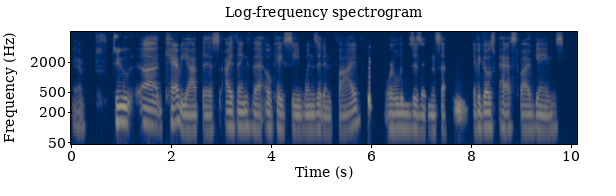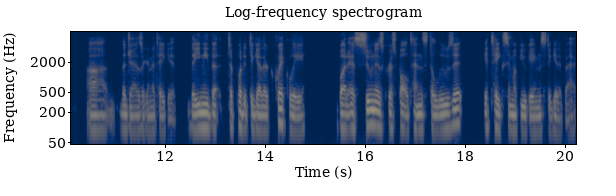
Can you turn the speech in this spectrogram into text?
Yeah. To uh, caveat this, I think that OKC wins it in five or loses it in seven. If it goes past five games, uh, the Jazz are going to take it. They need the, to put it together quickly, but as soon as Chris Paul tends to lose it, it takes him a few games to get it back.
